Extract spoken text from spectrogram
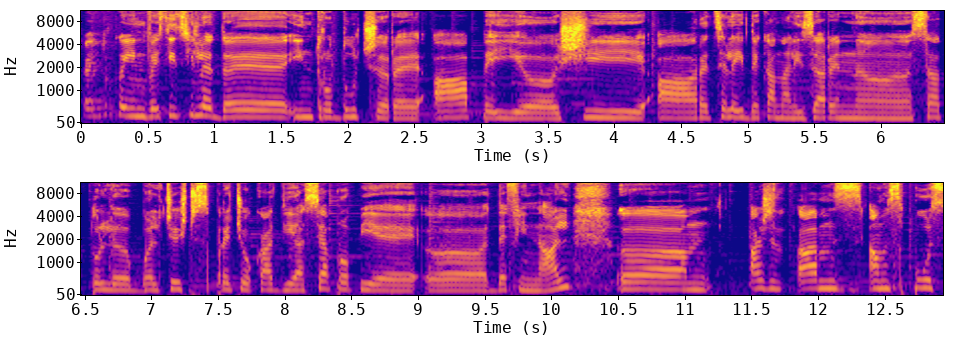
Pentru că investițiile de introducere a apei uh, și a rețelei de canalizare în uh, satul Bălcești spre Ciocadia se apropie uh, de final, Aș, am, am spus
